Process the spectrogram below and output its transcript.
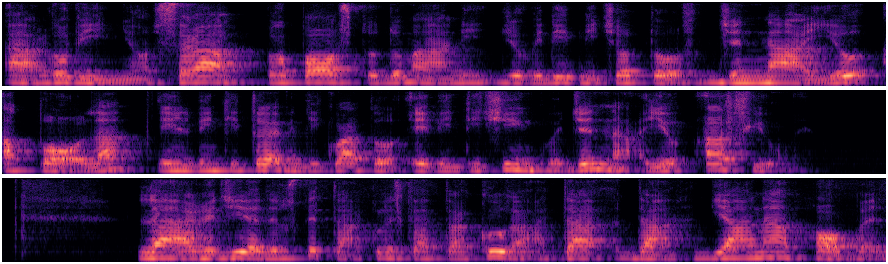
a Rovigno. Sarà proposto domani, giovedì 18 gennaio, a Pola e il 23, 24 e 25 gennaio a Fiume. La regia dello spettacolo è stata curata da Diana Hobel.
